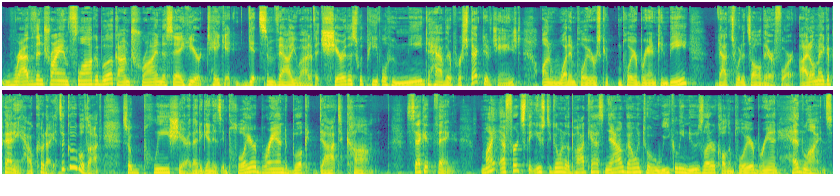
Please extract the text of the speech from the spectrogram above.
Rather than try and flog a book, I'm trying to say, here, take it, get some value out of it. Share this with people who need to have their perspective changed on what employers employer brand can be. That's what it's all there for. I don't make a penny. How could I? It's a Google Doc. So please share. That again is employerbrandbook.com. Second thing, my efforts that used to go into the podcast now go into a weekly newsletter called Employer Brand Headlines.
